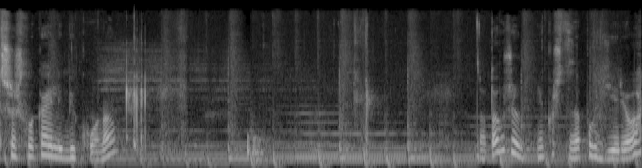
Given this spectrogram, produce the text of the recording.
шашлыка или бекона. А также, мне кажется, запах дерева.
